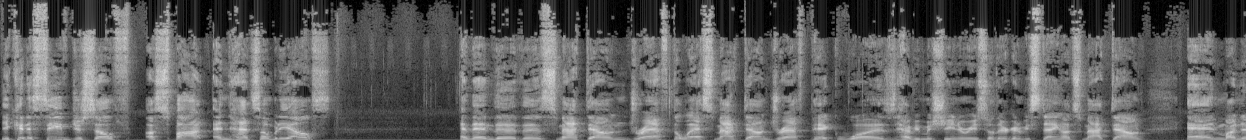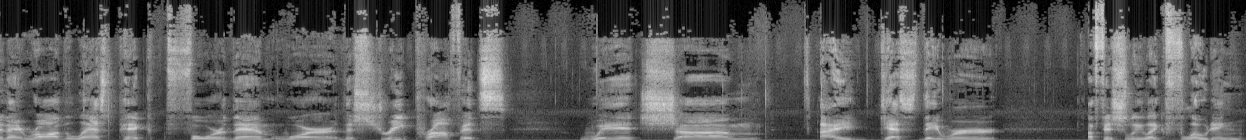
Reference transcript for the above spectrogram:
You could have saved yourself a spot and had somebody else. And then the the SmackDown draft, the last SmackDown draft pick was Heavy Machinery, so they're going to be staying on SmackDown. And Monday Night Raw, the last pick for them were the Street Profits which um, I guess they were officially like floating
